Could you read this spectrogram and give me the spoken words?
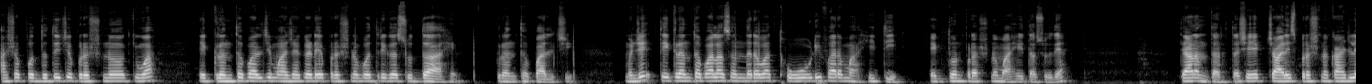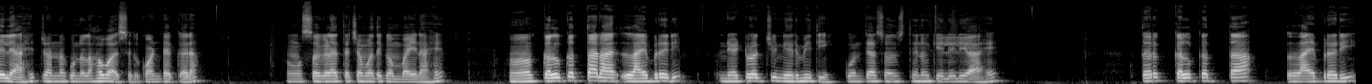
अशा पद्धतीचे प्रश्न किंवा एक ग्रंथपालची माझ्याकडे प्रश्नपत्रिकासुद्धा आहे. ग्रंथपालची. म्हणजे ते ग्रंथपाला संदर्भात थोडीफार माहिती एक दोन प्रश्न माहीत असू द्या. त्यानंतर तसे एक चाळीस प्रश्न काढलेले आहेत ज्यांना कोणाला हवं असेल कॉन्टॅक्ट करा. सगळ्या त्याच्यामध्ये कंबाईन आहे. कलकत्ता लाय लायब्ररी नेटवर्कची निर्मिती कोणत्या संस्थेनं केलेली आहे? तर कलकत्ता लायब्ररी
